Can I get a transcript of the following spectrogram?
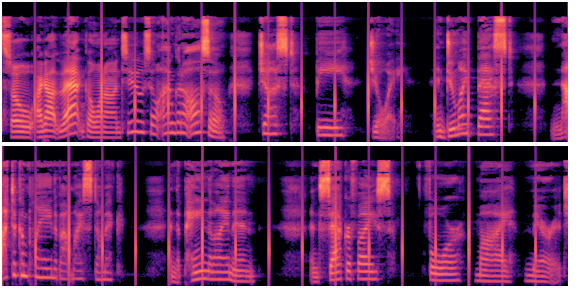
So I got that going on too. So I'm going to also just be joy and do my best not to complain about my stomach and the pain that I am in and sacrifice for my marriage.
